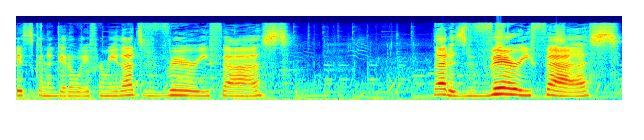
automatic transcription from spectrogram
It's gonna get away from me. That's very fast. That is very fast.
